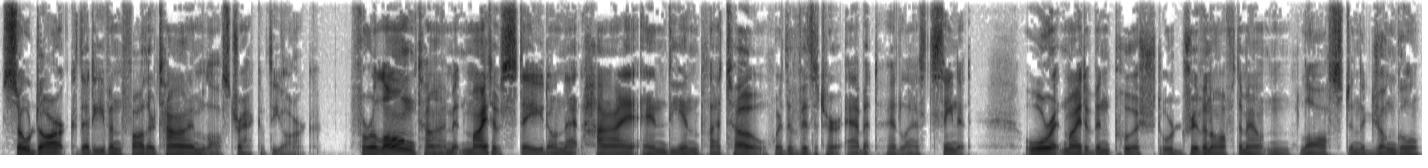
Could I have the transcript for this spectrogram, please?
so dark that even Father Time lost track of the ark. For a long time it might have stayed on that high Andean plateau where the visitor abbot had last seen it, or it might have been pushed or driven off the mountain, lost in the jungle,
